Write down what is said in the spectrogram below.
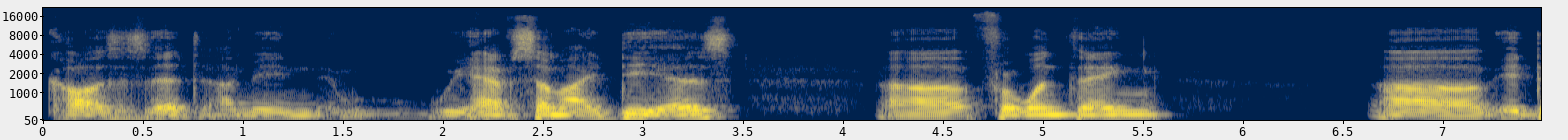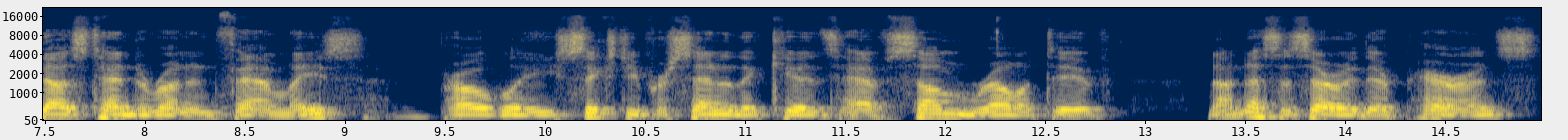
causes it. I mean, we have some ideas. Uh, for one thing, uh, it does tend to run in families. Probably 60% of the kids have some relative, not necessarily their parents,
